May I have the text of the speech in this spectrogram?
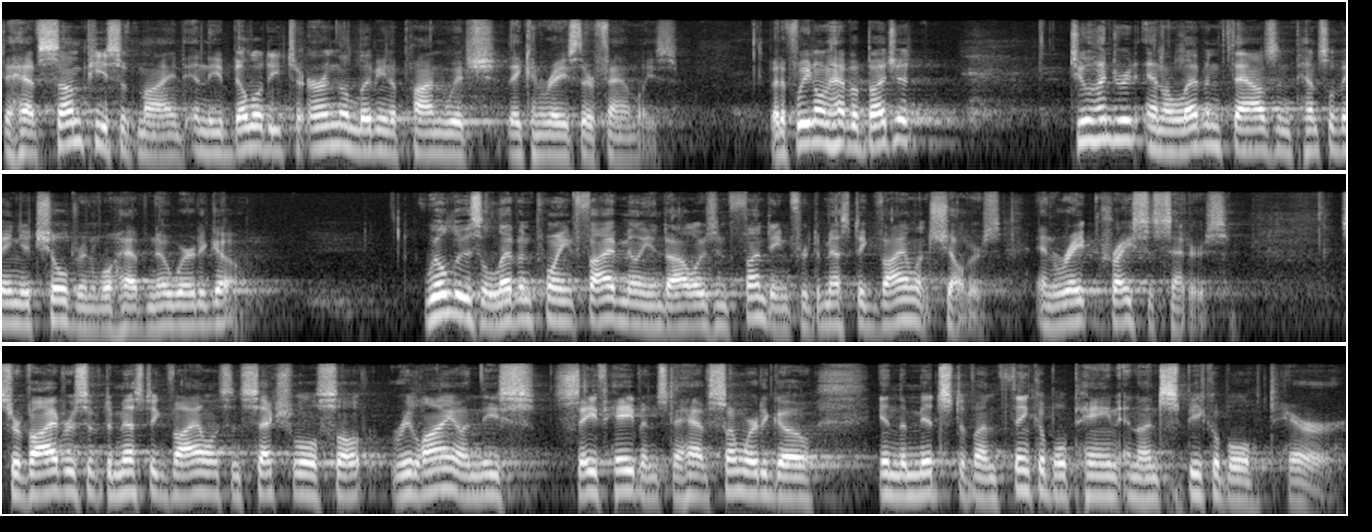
to have some peace of mind and the ability to earn the living upon which they can raise their families. But if we don't have a budget, 211,000 Pennsylvania children will have nowhere to go. We'll lose $11.5 million in funding for domestic violence shelters and rape crisis centers. Survivors of domestic violence and sexual assault rely on these safe havens to have somewhere to go in the midst of unthinkable pain and unspeakable terror.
